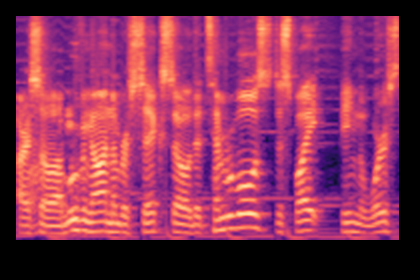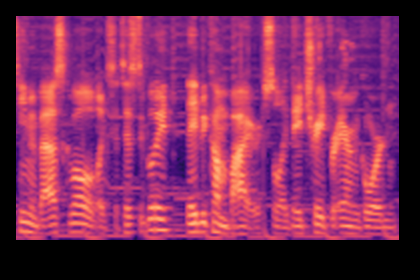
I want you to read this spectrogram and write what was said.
All right, so uh, moving on, number six. So the Timberwolves, despite being the worst team in basketball, like statistically, they become buyers. So like they trade for Aaron Gordon.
